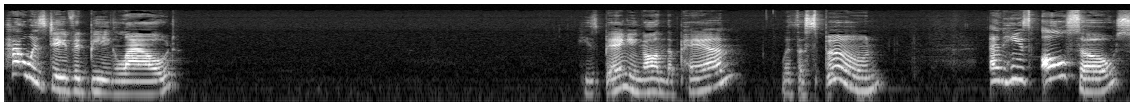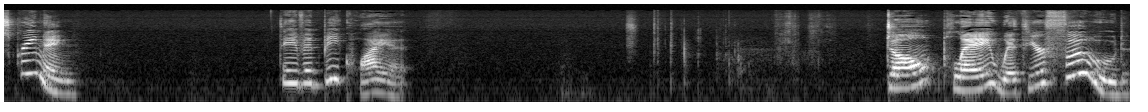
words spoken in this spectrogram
How is David being loud? He's banging on the pan with a spoon, and he's also screaming. David, be quiet. Don't play with your food.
